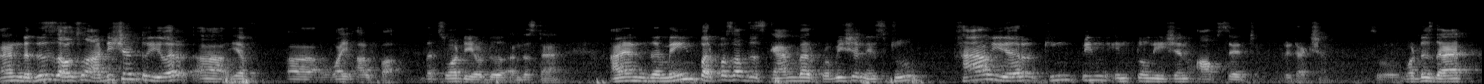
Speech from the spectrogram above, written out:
And this is also addition to your uh, F uh, Y alpha. That's what you have to understand. And the main purpose of this camber provision is to have your kingpin inclination offset reduction. So what is that?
